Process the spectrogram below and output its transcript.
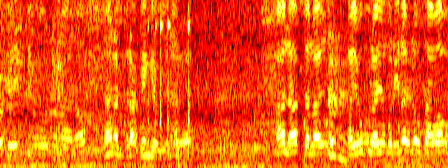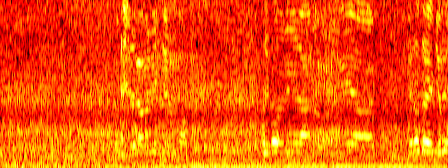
Kagaya yung di oro na ano? Nag-tracking gawin na? Oo. Ah, lahat. Dala, kayo pala yung kanina. Ano kasama mo? Kami lang ni Jan mo. Sino? Sino driver.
